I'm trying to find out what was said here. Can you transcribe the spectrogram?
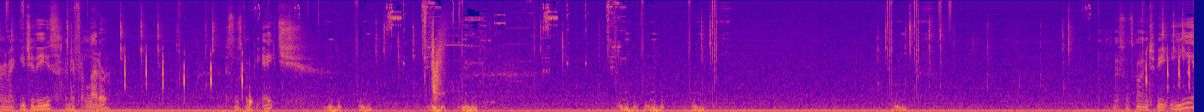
We're going to make each of these a different letter. This one's going to be H. This one's going to be E.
